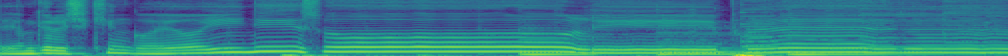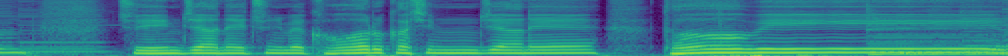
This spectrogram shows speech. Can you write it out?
네, 연결을 시킨 거예요. Holy presence 주 임재 안에 주님의 거룩하신 임재 안에 The weary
